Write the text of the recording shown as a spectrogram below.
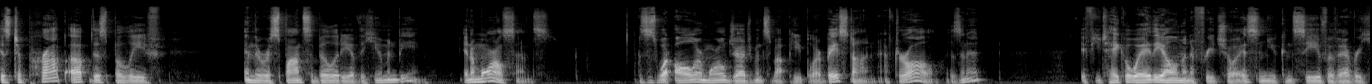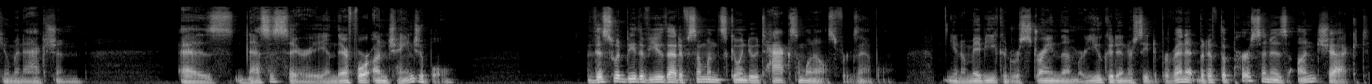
is to prop up this belief in the responsibility of the human being in a moral sense. This is what all our moral judgments about people are based on, after all, isn't it? if you take away the element of free choice and you conceive of every human action as necessary and therefore unchangeable, this would be the view that if someone's going to attack someone else, for example, you know, maybe you could restrain them or you could intercede to prevent it. But if the person is unchecked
